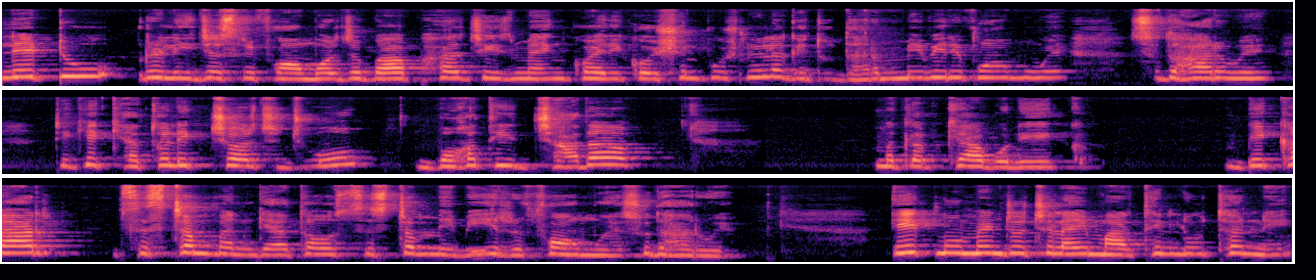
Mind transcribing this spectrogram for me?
लेड टू रिलीजियस रिफॉर्म और जब आप हर चीज़ में इंक्वायरी क्वेश्चन पूछने लगे तो धर्म में भी रिफॉर्म हुए, सुधार हुए। ठीक है कैथोलिक चर्च जो बहुत ही ज़्यादा मतलब क्या बोले, एक बेकार सिस्टम बन गया था, उस सिस्टम में भी रिफॉर्म हुए, सुधार हुए। एक मूवमेंट जो चलाई मार्थिन लूथर ने,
